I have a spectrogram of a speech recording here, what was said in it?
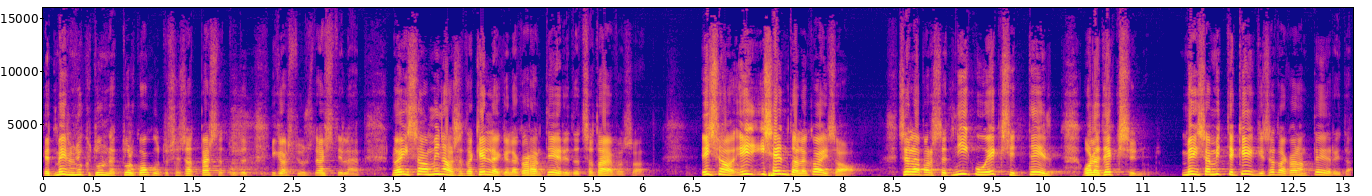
et meil on niisugune tunne, et tule kogudusse, saad päästetud, et igast juhust hästi läheb. no ei saa mina seda kellelegi garanteerida, et sa taeva saad. ei saa, iseendale ka ei saa. sellepärast, et nii kui eksid teelt, oled eksinud me ei saa mitte keegi seda garanteerida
